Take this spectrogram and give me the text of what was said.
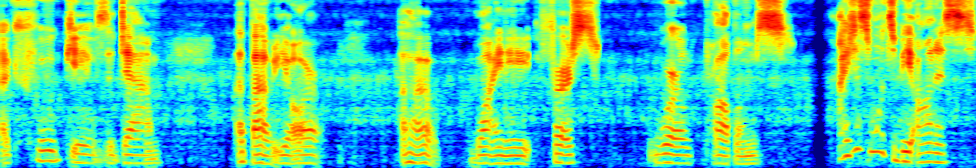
Like, who gives a damn about your uh, whiny first world problems? I just want to be honest.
